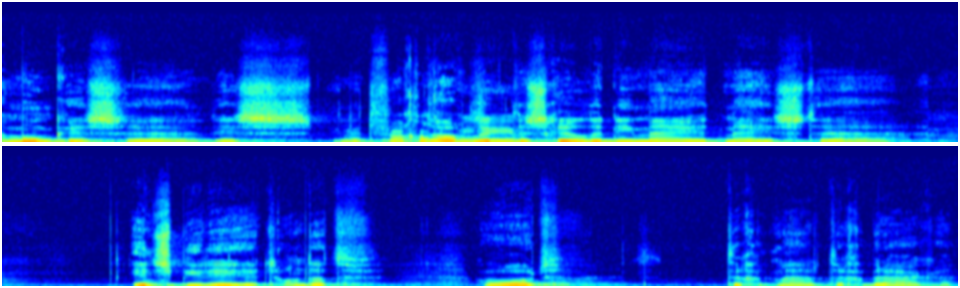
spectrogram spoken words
Monk is, is het op het ogenblik de schilder die mij het meest inspireert, om dat woord te, maar te gebruiken.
